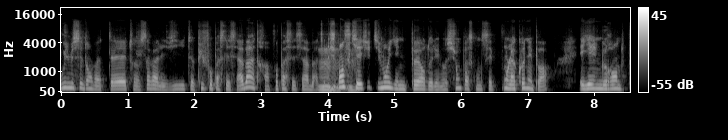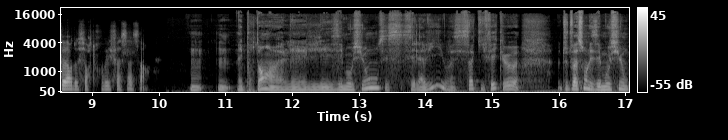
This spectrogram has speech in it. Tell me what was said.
oui, mais c'est dans votre tête, ça va aller vite. Puis il faut pas se laisser abattre. Hein, faut pas se laisser abattre. je mmh, pense mmh. qu'effectivement, il y a une peur de l'émotion parce qu'on ne on la connaît pas, et il y a une grande peur de se retrouver face à ça. Mmh, et pourtant, euh, les, émotions, c'est la vie. C'est ça qui fait que, de toute façon, les émotions,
